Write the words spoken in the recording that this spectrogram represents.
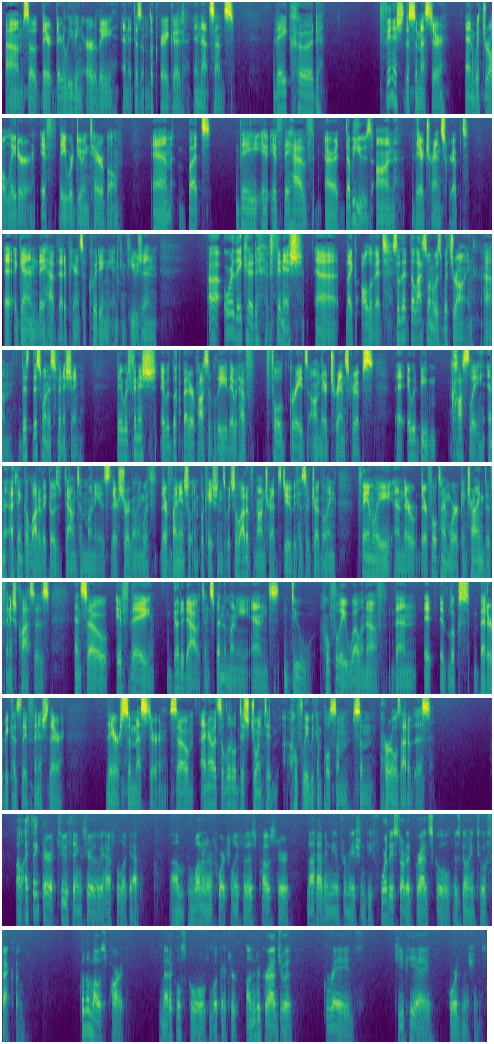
Um, so they're they're leaving early, and it doesn't look very good in that sense. They could finish the semester and withdraw later if they were doing terrible. Um, but they if they have uh, W's on their transcript, again they have that appearance of quitting and confusion. Uh, or they could finish uh, like all of it. So that the last one was withdrawing. Um, this this one is finishing. They would finish. It would look better, possibly. They would have full grades on their transcripts. Uh, it would be costly and i think a lot of it goes down to money is they're struggling with their financial implications which a lot of non-trads do because they're juggling family and their their full-time work and trying to finish classes and so if they gut it out and spend the money and do hopefully well enough then it it looks better because they've finished their their semester. So I know it's a little disjointed. Hopefully, we can pull some some pearls out of this. Well, I think there are two things here that we have to look at. Um, one, and unfortunately for this poster, not having the information before they started grad school is going to affect them. For the most part, medical schools look at your undergraduate grades, GPA for admissions.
